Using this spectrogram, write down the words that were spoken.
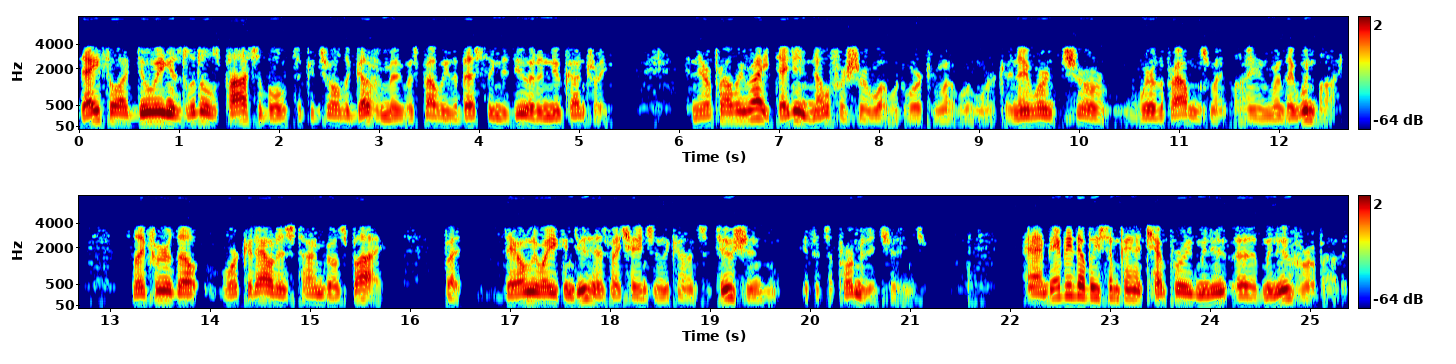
they thought doing as little as possible to control the government was probably the best thing to do in a new country. And they were probably right. They didn't know for sure what would work and what wouldn't work. And they weren't sure where the problems might lie and where they wouldn't lie. So they figured they'll work it out as time goes by. The only way you can do that is by changing the Constitution if it's a permanent change. And maybe there'll be some kind of temporary manu- uh, maneuver about it.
